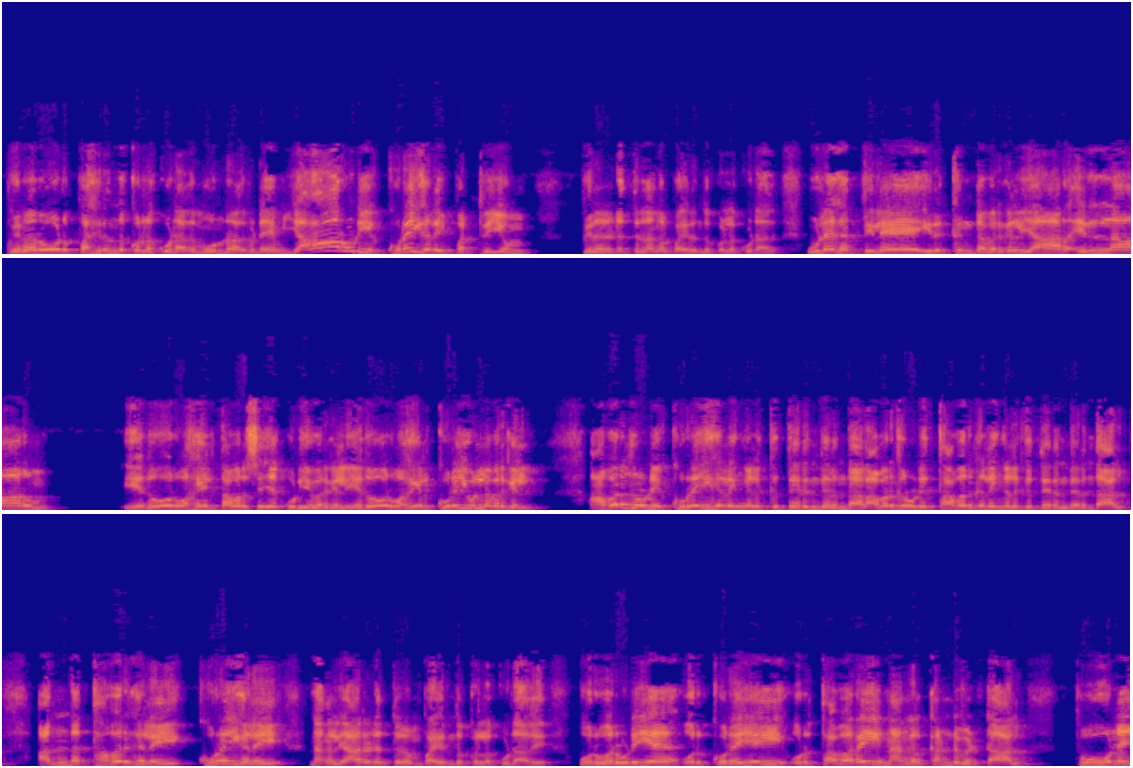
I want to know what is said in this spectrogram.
பிறரோடு பகிர்ந்து கொள்ளக்கூடாது. மூன்றாவது விடயம் யாருடைய குறைகளை பற்றியும் பிறரிடத்தில் நாங்கள் பகிர்ந்து கொள்ளக்கூடாது. உலகத்திலே இருக்கின்றவர்கள் யார் எல்லாரும் ஏதோ ஒரு வகையில் தவறு செய்யக்கூடியவர்கள் ஏதோ ஒரு வகையில் குறையுள்ளவர்கள் அவர்களுடைய குறைகள் எங்களுக்கு தெரிந்திருந்தால் அவர்களுடைய தவறுகள் எங்களுக்கு தெரிந்திருந்தால் அந்த தவறுகளை குறைகளை நாங்கள் யாரிடத்திலும் பகிர்ந்து கொள்ளக்கூடாது. ஒருவருடைய ஒரு குறையை ஒரு தவறை நாங்கள் கண்டுவிட்டால் பூனை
